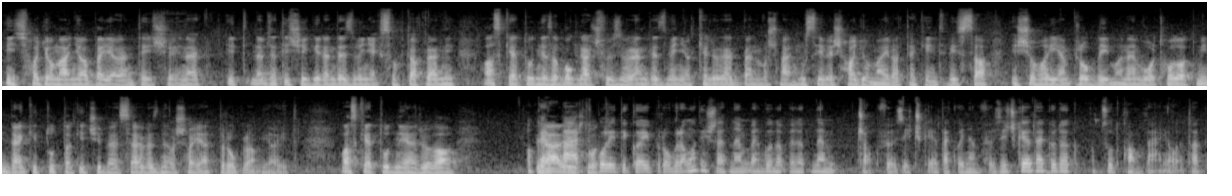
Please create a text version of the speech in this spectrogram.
Nincs hagyománya a bejelentésének. Itt nemzetiségi rendezvények szoktak lenni. Azt kell tudni, ez a bográcsfőző rendezvény a kerületben most már 20 éves hagyományra tekint vissza, és soha ilyen probléma nem volt, holott mindenki tudta kicsiben szervezni a saját programjait. Azt kell tudni erről a Akár leállított... pártpolitikai programot is, tehát nem, mert gondolom, önök nem csak főzicskéltek, vagy nem főzicskéltek, önök abszolút kampányoltak.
